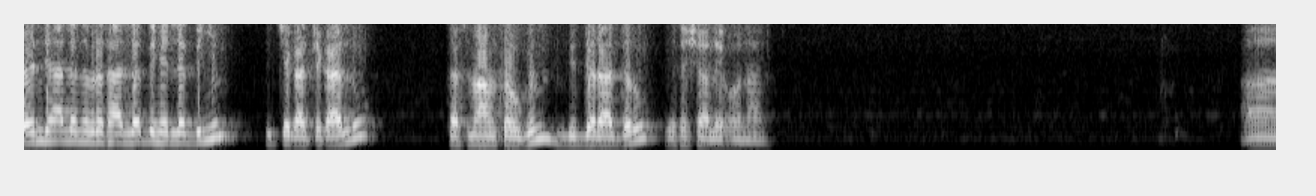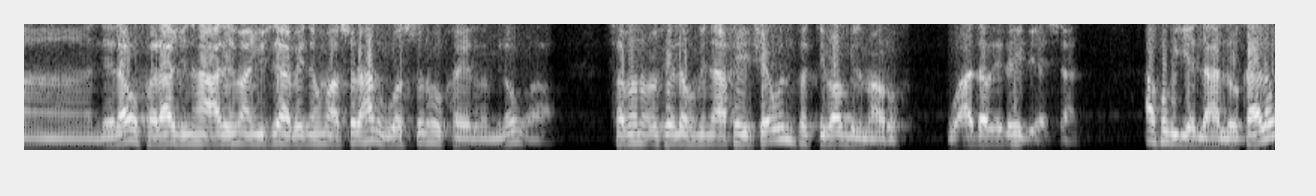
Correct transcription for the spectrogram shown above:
እንዲህ ያለ ንብረት አለብህ የለብኝም? ይጨቃጨቃሉ። ተስማምተው ግን ቢደራደሩ የተሻለ ይሆናል ሌላው ፈላጅንها عليهم ان يسيء بينهما صلحا والصلح خير من لو فمن عفي له من اخيه شيء فاتباع بالمعروف واداء اليه باحسان አፉ ብዬልሃለሁ ካለው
